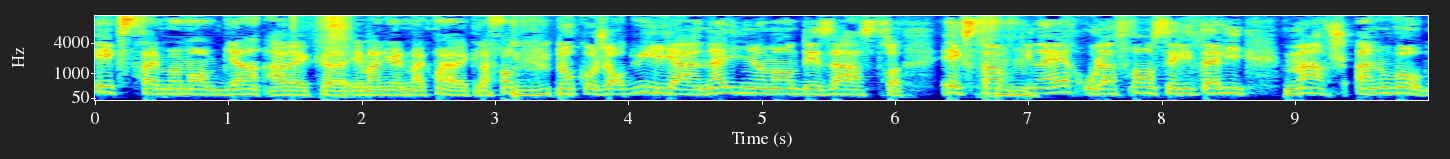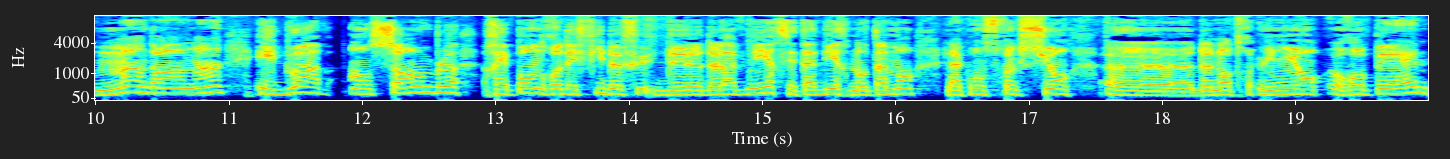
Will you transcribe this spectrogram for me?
extrêmement bien avec euh, Emmanuel Macron et avec la France. Mmh. Donc aujourd'hui, il y a un alignement des astres extraordinaire mmh. où la France et l'Italie marchent à nouveau main dans la main et doivent ensemble répondre répondre aux défis de, l'avenir, c'est-à-dire notamment la construction euh, de notre Union européenne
